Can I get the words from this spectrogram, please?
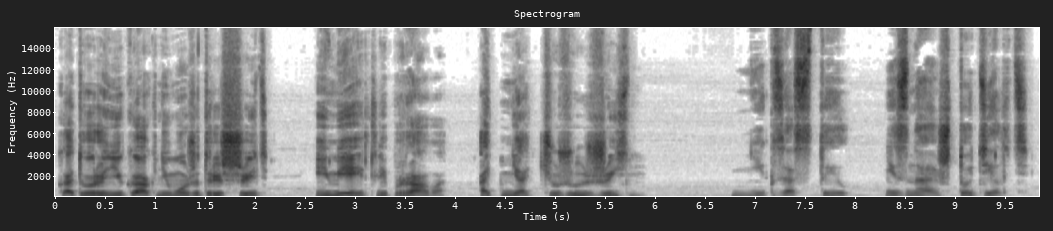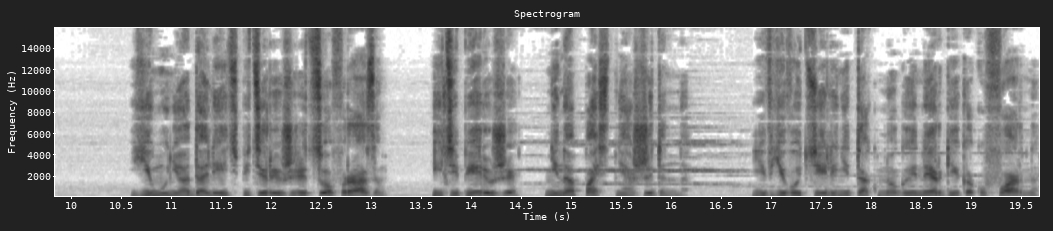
Который никак не может решить, имеет ли право отнять чужую жизнь. Ник застыл, не зная, что делать. Ему не одолеть пятерых жрецов разом, и теперь уже не напасть неожиданно. И в его теле не так много энергии, как у Фарна.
